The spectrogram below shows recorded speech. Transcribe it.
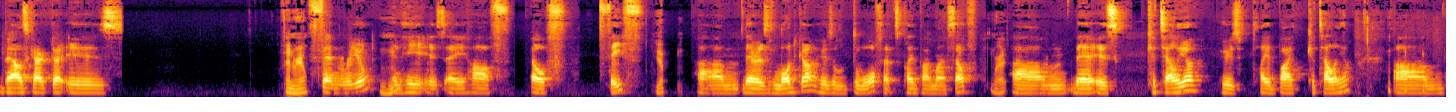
Bao's character is Fenrir. Fenrir, Mhm. and he is a half elf thief. Yep. Um, there is Lodgar, who's a dwarf that's played by myself. Right. Um, there is Catelia, who's played by Catelia, um,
